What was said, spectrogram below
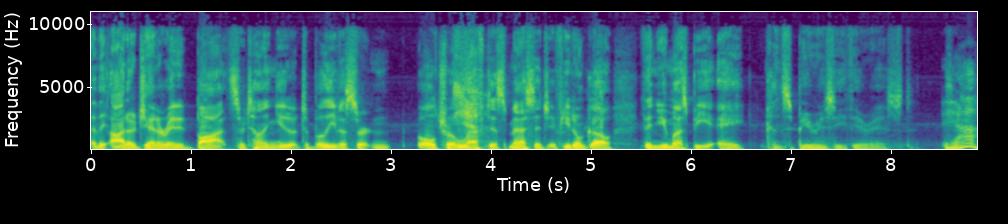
and the auto-generated bots are telling you to, to believe a certain ultra leftist message. If you don't go, then you must be a conspiracy theorist. Yeah,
